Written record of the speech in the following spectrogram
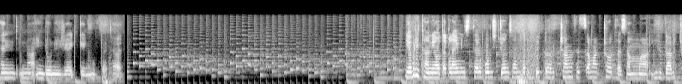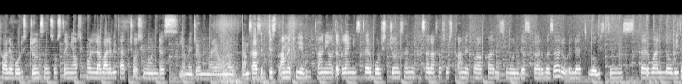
ህንድ እና ኢንዶኔዥያ ይገኙበታል። የብሪታንያው ጠቅላይ ሚኒስትር ቦሪስ ጆንሰን በድብቅ ጋብቻ መፈጸማቸው ተሰማ። ይህ ጋብቻ ለቦሪስ ጆንሰን ሶስተኛው ሲሆን ለባለቤታቸው ሲሞንደስ የመጀመሪያው ነው። የ56 ዓመቱ የብሪታንያው ጠቅላይ ሚኒስትር ቦሪስ ጆንሰን ከ33 ዓመቷ ካሪ ሲሞንደስ ጋር በዛሬው ዕለት በዌስትሚኒስተር ባለው ቤተ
